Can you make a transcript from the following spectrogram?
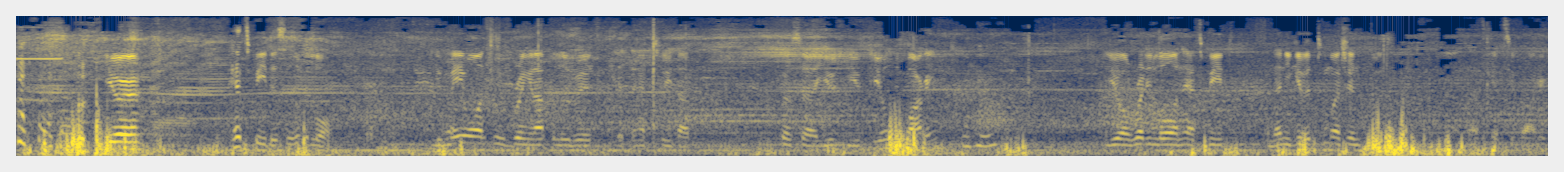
yes. Good. Your head speed is a little bit low. You may want to bring it up a little bit, get the head speed up. Because uh, you, you feel the bogging, Mhm. you're already low on head speed, and then you give it too much input. That gets you bogging.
